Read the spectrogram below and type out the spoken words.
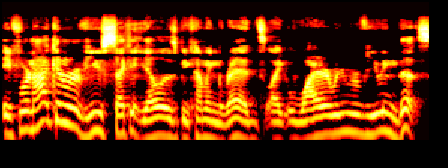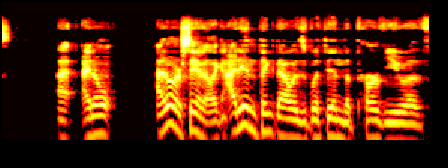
if we're not going to review second yellows becoming reds, like, why are we reviewing this? I, I don't, I don't understand it. Like, I didn't think that was within the purview of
